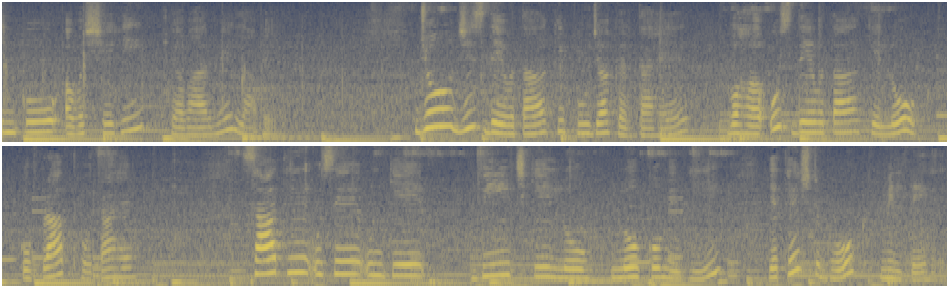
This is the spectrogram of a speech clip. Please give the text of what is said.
इनको अवश्य ही व्यवहार में लावे। जो जिस देवता की पूजा करता है, वह उस देवता के लोक को प्राप्त होता है। साथ ही उसे उनके बीच के लोक लोकों में भी यथेष्ट भोग मिलते हैं।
